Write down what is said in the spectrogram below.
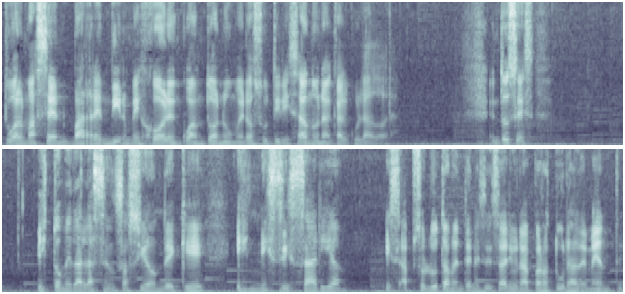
tu almacén va a rendir mejor en cuanto a números utilizando una calculadora. Entonces, esto me da la sensación de que es necesaria, es absolutamente necesaria una apertura de mente,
